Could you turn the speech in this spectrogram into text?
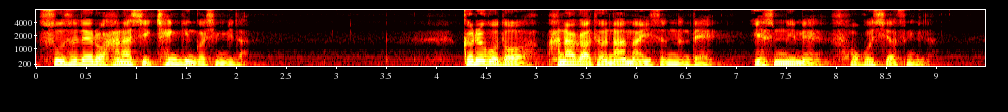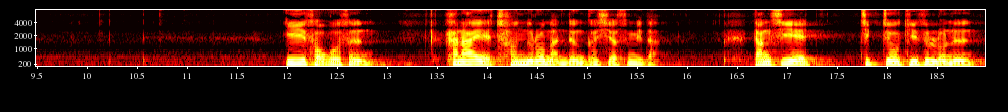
순서대로 하나씩 챙긴 것입니다. 그러고도 하나가 더 남아 있었는데 예수님의 속옷이었습니다. 이 속옷은 하나의 천으로 만든 것이었습니다. 당시의 직조 기술로는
